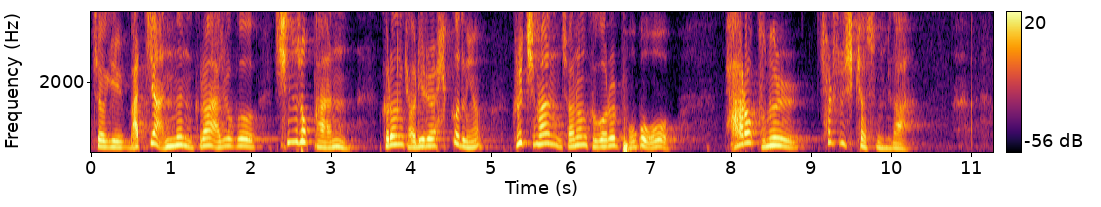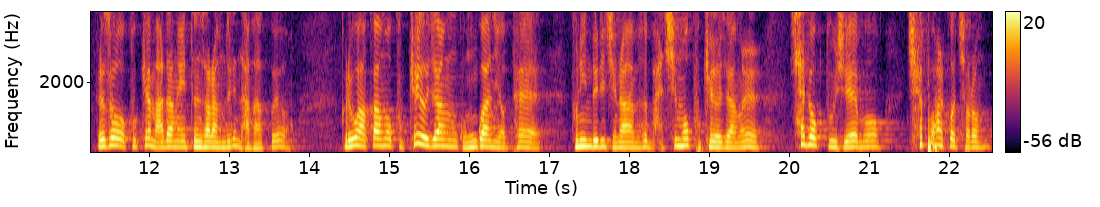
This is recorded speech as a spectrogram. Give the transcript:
저기 맞지 않는 그런 아주 그 신속한 그런 결의를 했거든요. 그렇지만 저는 그거를 보고 바로 군을 철수시켰습니다. 그래서 국회 마당에 있던 사람들이 나갔고요. 그리고 아까 뭐 국회의장 공관 옆에 군인들이 지나가면서 마치 뭐 국회의장을 새벽 2시에 뭐 체포할 것처럼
